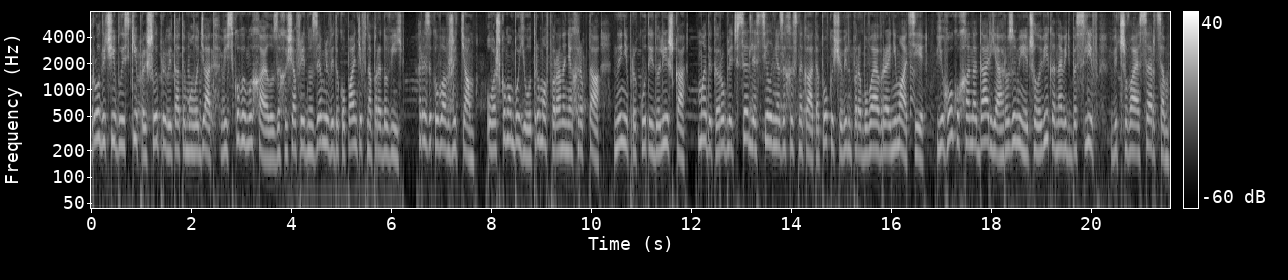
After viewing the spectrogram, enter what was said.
Родичі і близькі прийшли привітати молодят. Військовий Михайло захищав рідну землю від окупантів на передовій. Ризикував життям. У важкому бою отримав поранення хребта. Нині прикутий до ліжка. Медики роблять все для зцілення захисника, та поки що він перебуває в реанімації. Його кохана Дар'я розуміє чоловіка навіть без слів, відчуває серцем.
